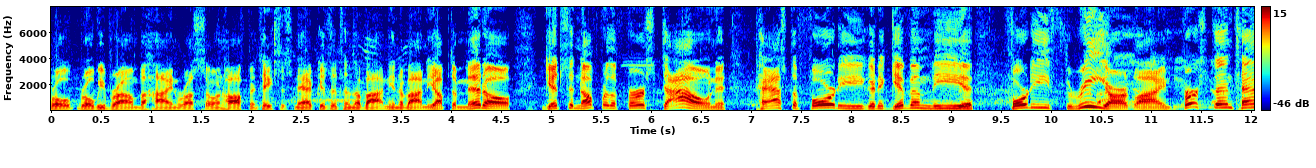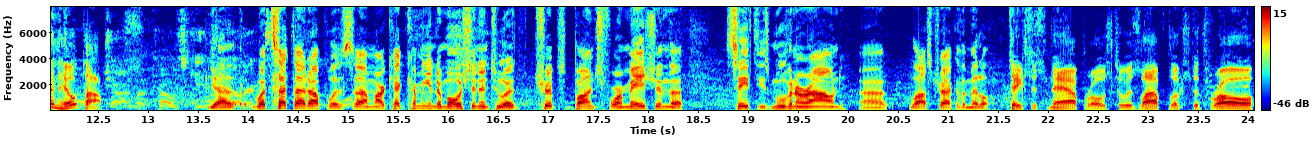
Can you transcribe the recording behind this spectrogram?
Ro- Roby Brown behind Russo and Hoffman takes the snap, gives it to Novotny. Novotny up the middle, gets enough for the first down, past the 40, going to give him the 43 yard line. First and 10, Hilltop. Yeah, what set that up was uh, Marquette coming into motion into a trips bunch formation. The safety's moving around, uh, lost track of the middle. Takes a snap, rolls to his left, looks to throw.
